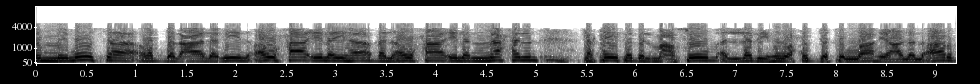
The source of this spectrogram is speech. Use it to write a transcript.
أم موسى رب العالمين أوحى إليها بل أوحى إلى النحل فكيف بالمعصوم الذي هو حجة الله على الأرض؟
